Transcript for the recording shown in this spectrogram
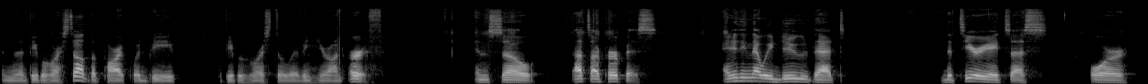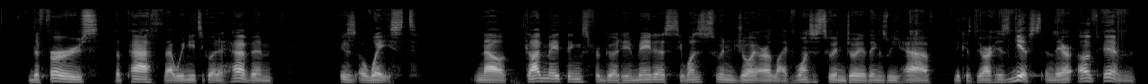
And the people who are still at the park would be the people who are still living here on earth. And so that's our purpose. Anything that we do that deteriorates us or defers the path that we need to go to heaven is a waste. Now, God made things for good. He made us, He wants us to enjoy our life. He wants us to enjoy the things we have because they are His gifts and they are of Him.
